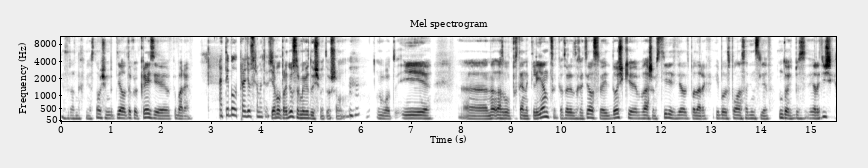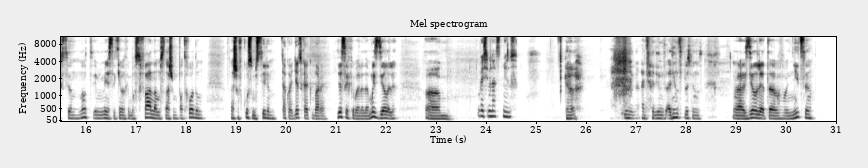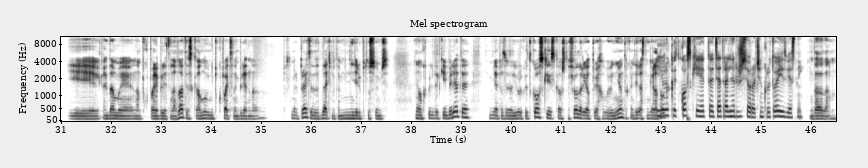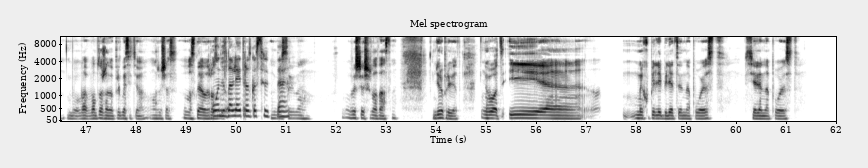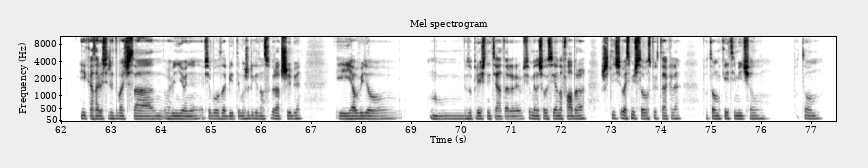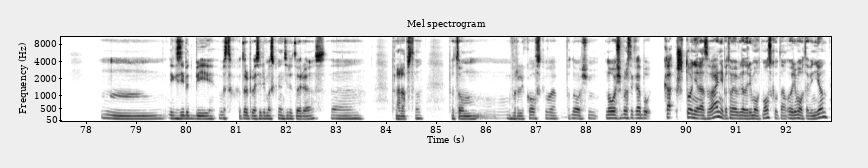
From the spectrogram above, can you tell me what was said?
из разных мест. Ну, в общем, делали такой crazy кабаре. А ты был продюсером этого всего? Я был продюсером и ведущим этого шоу. Угу. Вот. И э, у нас был постоянно клиент, который захотел своей дочке в нашем стиле сделать подарок. Ей было, исполнилось 11 лет. Ну, то есть без эротических сцен, но тем не менее с таким вот, как бы, с фаном, с нашим подходом, с нашим вкусом, стилем. Такое детское кабаре. Детское кабаре, да. Мы сделали. Эм... 18 минус. Именно, 11 плюс-минус. Э, сделали это в Ницце. И когда мы нам покупали билеты назад, я сказал, ну, не покупайте нам билет на после мероприятия, дайте мы там неделю потусуемся. Они нам купили такие билеты, мне позвонил Юра Квитковский и сказал, что Федор, я вот приехал в Авиньон, такой интересный городок. Юра Квитковский – это театральный режиссер, очень крутой и известный. Да-да, вам, вам тоже надо пригласить его. Он же сейчас возглавил Росгос... Он возглавляет Росгострит, да. да. Высшее шарлатанство. Юра, привет. Вот, и э, мы купили билеты на поезд, сели на поезд и оказались через два часа в Авиньоне, и все было забито. Мы жили где-то на супер отшибе, и я увидел безупречный театр. И все, у меня началось Яна Фабра, 8-часового спектакля, потом Кейти Митчелл, потом Exhibit B, выставку, которую привозили в Москву на территорию с, э, про рабство. Потом Ворликовского. Потом, в общем, ну, в общем, просто как бы что не название, потом я увидел ремонт Москву, там, ремонт Авиньон,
